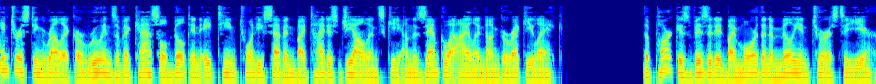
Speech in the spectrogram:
Interesting relic are ruins of a castle built in 1827 by Titus Działyński on the Zamkowa Island on Górecki Lake. The park is visited by more than a million tourists a year.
